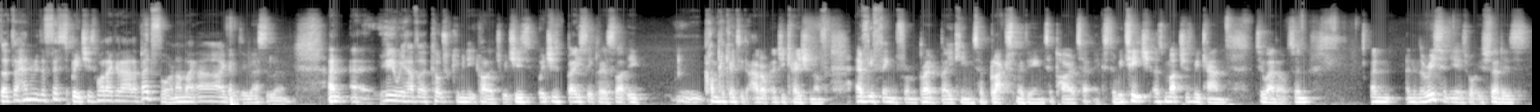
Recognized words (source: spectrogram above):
The, the Henry V speech is what I get out of bed for, and I'm like, oh, I got to do less of them. And uh, here we have a cultural community college, which is which is basically a slightly complicated adult education of everything from bread baking to blacksmithing to pyrotechnics. So we teach as much as we can to adults. And and and in the recent years, what we've said is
